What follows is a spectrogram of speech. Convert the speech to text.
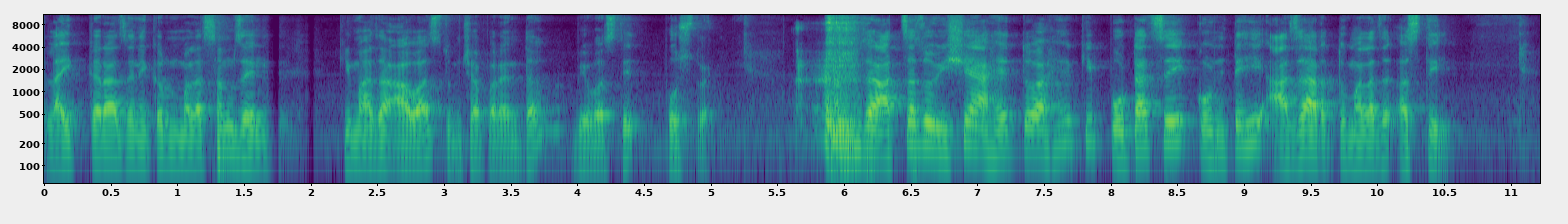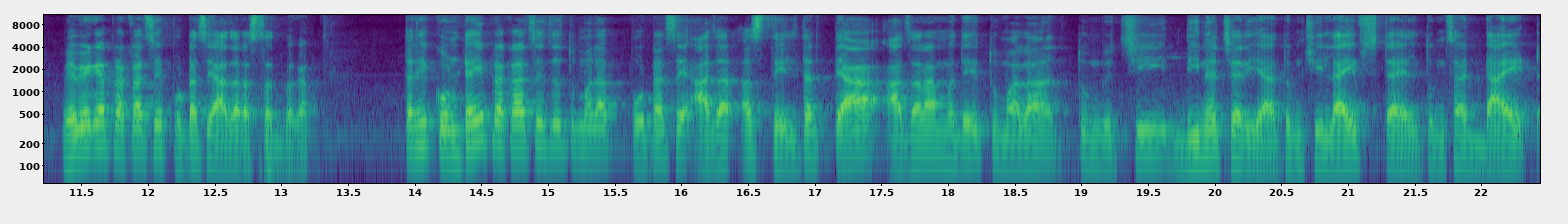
लाईक करा जेणेकरून मला समजेल की माझा आवाज तुमच्यापर्यंत व्यवस्थित पोचतो आहे तर आजचा जो विषय आहे तो आहे की पोटाचे कोणतेही आजार तुम्हाला जर असतील वेगवेगळ्या प्रकारचे पोटाचे आजार असतात बघा. तर हे कोणत्याही प्रकारचे जर तुम्हाला पोटाचे आजार असतील तर त्या आजारामध्ये तुम्हाला तुमची दिनचर्या तुमची लाईफस्टाईल तुमचा डाएट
